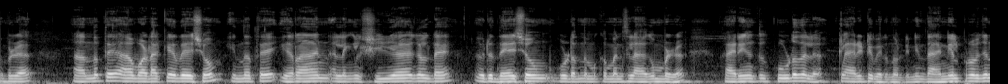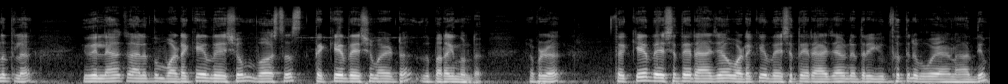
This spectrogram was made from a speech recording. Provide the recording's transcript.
അപ്പോൾ അന്നത്തെ ആ വടക്കേ ദേശവും ഇന്നത്തെ ഇറാൻ അല്ലെങ്കിൽ ഷിയകളുടെ ഒരു ദേശവും കൂടെ നമുക്ക് മനസ്സിലാകുമ്പോൾ കാര്യങ്ങൾക്ക് കൂടുതൽ ക്ലാരിറ്റി വരുന്നുണ്ട്. ഇനി ദാനിയൽ പ്രവചനത്തിൽ ഇതെല്ലാ കാലത്തും വടക്കേ ദേശവും വേഴ്സസ് തെക്കേ ദേശവുമായിട്ട് ഇത് പറയുന്നുണ്ട്. അപ്പോൾ തെക്കേ ദേശത്തെ രാജാവ് വടക്കേ ദേശത്തെ രാജാവിനെതിരെ യുദ്ധത്തിന് പോയാണ് ആദ്യം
